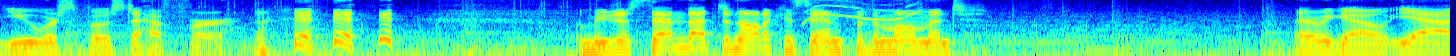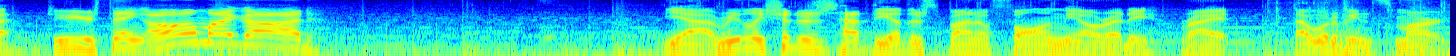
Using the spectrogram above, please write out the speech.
you were supposed to have fur. Let me just send that Deinonychus in for the moment. There we go. Yeah, do your thing. Oh my god. Yeah, I really should have just had the other Spino following me already, right? That would have been smart.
